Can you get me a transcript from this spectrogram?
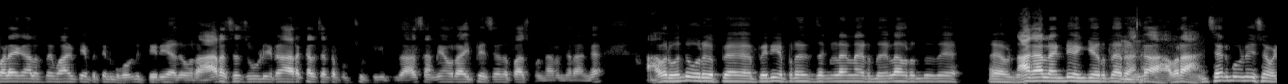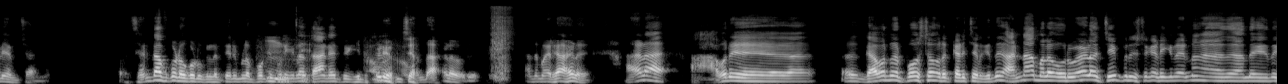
பழைய காலத்து வாழ்க்கையை பத்தி நமக்கு ஒன்றும் தெரியாது. ஒரு ஆர்எஸ்எஸ் ஊழியரா அரக்கல் சட்டம் போட்டு சுட்டிட்டு இருந்தா சமயம் ஒரு ஐபிஎஸ் அதை பாஸ் பண்ணாருங்கிறாங்க. அவர் வந்து ஒரு பெரிய பிரதேசங்கள்லாம் இருந்ததுல அவர் வந்து நாகாலாண்டு அங்கே இருந்தார்? அங்க அவரை அன்செரமோனியஸாக வெளியே அமிச்சாங்க சென்ட் ஆஃப் கூட கொடுக்கல. திரும்ப பொட்டு சரி. தானே தூக்கிட்டு வெளியே ஆமா, அமிச்ச அந்த ஆள் அவரு. அந்த மாதிரி ஆளு. அதனால அவரு கவர்னர் போஸ்ட் அவருக்கு கிடைச்சிருக்குது. அண்ணாமலை ஒருவேளை சீஃப் மினிஸ்டர் கிடைக்கலன்னா அது அந்த இது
